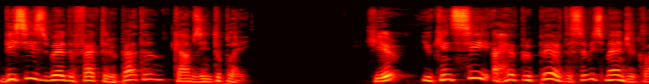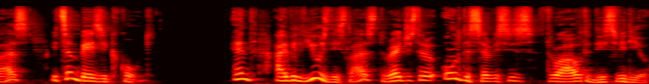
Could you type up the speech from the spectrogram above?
This is where the factory pattern comes into play. Here, you can see I have prepared the Service Manager class with some basic code. And I will use this class to register all the services throughout this video.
